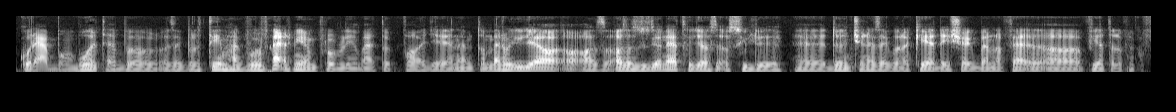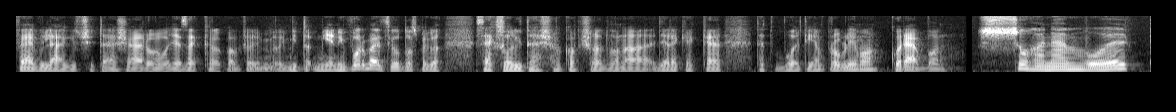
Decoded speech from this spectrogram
korábban volt ebből, ezekből a témákból bármilyen problémátok, vagy eh, nem tudom, mert hogy ugye az az, az üzenet, hogy az, a szülő eh, döntsön ezekben a kérdésekben a, fe, a fiataloknak a felvilágításáról, vagy ezekkel kapcsolatban, hogy mit, milyen információt osz meg a szexualitással kapcsolatban a gyerekekkel. Tehát volt ilyen probléma korábban? Soha nem volt,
